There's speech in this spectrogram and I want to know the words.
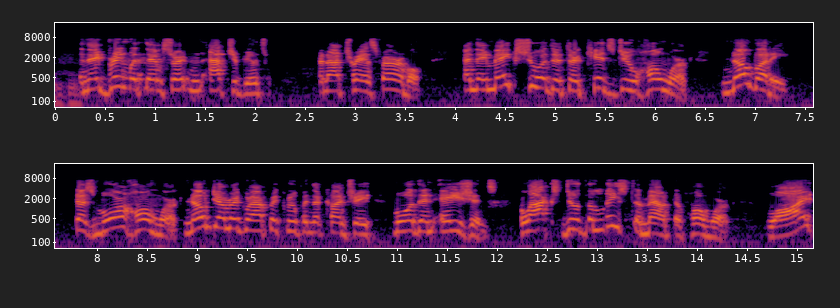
mm-hmm. and they bring with them certain attributes that are not transferable. And they make sure that their kids do homework. Nobody does more homework, no demographic group in the country more than Asians. Blacks do the least amount of homework. Why?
